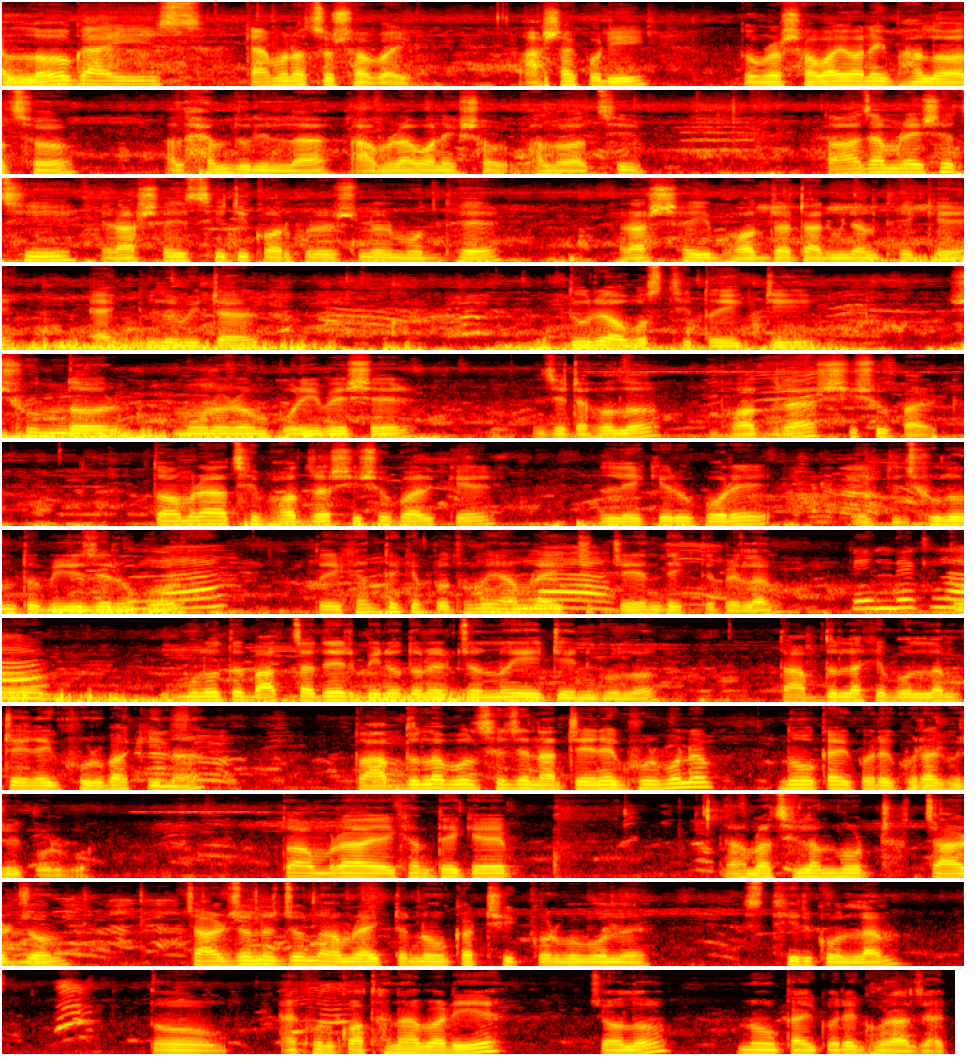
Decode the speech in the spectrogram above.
Hello guys কেমন আছো সবাই? আশা করি তোমরা সবাই অনেক ভালো আছো। আলহামদুলিল্লাহ, আমরাও অনেক ভালো আছি। তো আজ আমরা এসেছি রাজশাহী সিটি কর্পোরেশনের মধ্যে, রাজশাহী ভদ্রা টার্মিনাল থেকে এক কিলোমিটার দূরে অবস্থিত একটি সুন্দর মনোরম পরিবেশের, যেটা হলো ভদ্রা শিশু পার্ক। তো আমরা আছি ভদ্রা শিশু পার্কের লেকের উপরে একটি ঝুলন্ত ব্রিজের উপর। তো এখান থেকে প্রথমে আমরা একটি ট্রেন দেখতে পেলাম। ট্রেন তো দেখলাম মূলত বাচ্চাদের বিনোদনের জন্য এই ট্রেনগুলো। তো আবদুল্লাহকে বললাম ট্রেনে ঘুরবা কি না? তো আবদুল্লাহ বলছে যে না ট্রেনে ঘুরবো না নৌকায় করে ঘোরাঘুরি করব। তো আমরা এখান থেকে আমরা ছিলাম মোট চারজন। চারজনের জন্য আমরা একটা নৌকা ঠিক করব বলে স্থির করলাম। তো এখন কথা না বাড়িয়ে চলো নৌকায় করে ঘোরা যাক।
